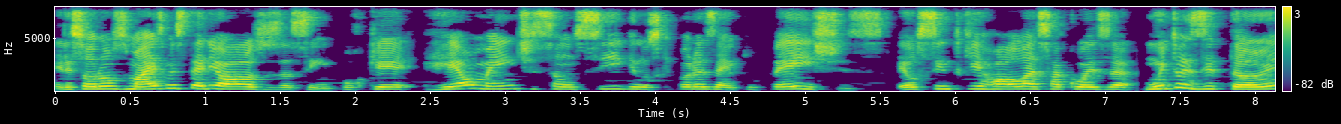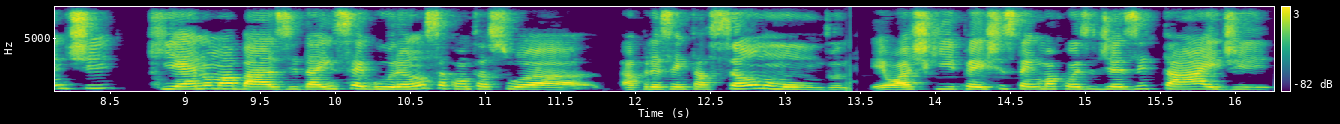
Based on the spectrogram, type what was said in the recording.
Eles foram os mais misteriosos, assim, porque realmente são signos que, por exemplo, peixes, eu sinto que rola essa coisa muito hesitante, que é numa base da insegurança quanto à sua apresentação no mundo. Eu acho que Peixes tem uma coisa de hesitar e de,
